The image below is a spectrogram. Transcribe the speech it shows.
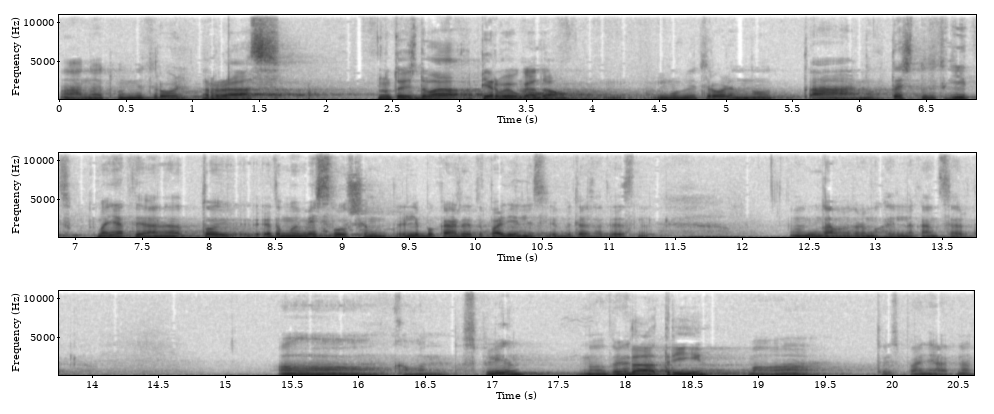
А, ну это Мумитроль. Раз. Ну, то есть два, первый угадал. Мумитроль, ну, а, ну точно, ну, такие понятные, она, то, это мы вместе слушаем, либо каждый это по отдельности любит, да, соответственно. Ну, ну да, мы например, мы ходили на концерт. А, кого он? Сплин? Ну, вряд Да, три. А, то есть понятно.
